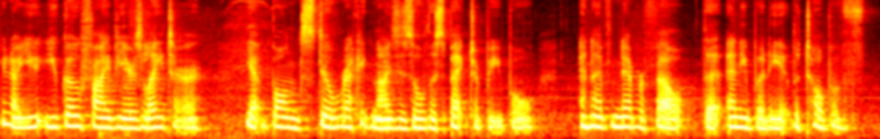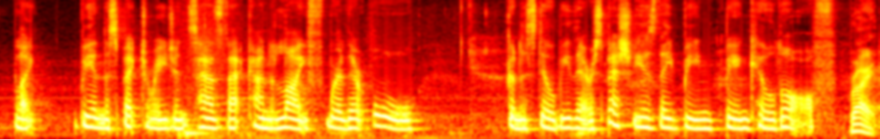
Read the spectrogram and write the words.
you know you, you go five years later, yet Bond still recognizes all the Spectre people, and I've never felt that anybody at the top of like being the Spectre agents has that kind of life where they're all going to still be there, especially as they've been being killed off. Right.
